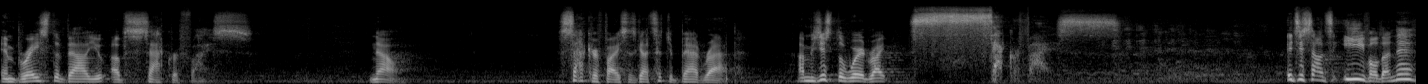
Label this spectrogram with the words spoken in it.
Embrace the value of sacrifice. Now, sacrifice has got such a bad rap. I mean, just the word, right? Sacrifice. It just sounds evil, doesn't it?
